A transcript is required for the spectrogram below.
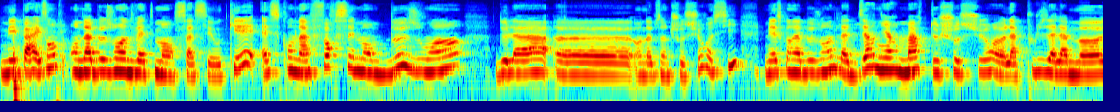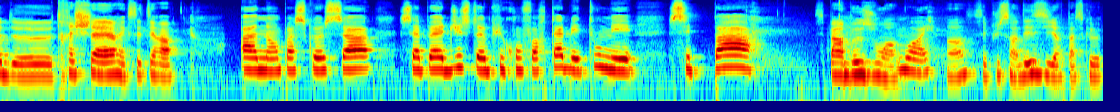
Mais par exemple, on a besoin de vêtements, ça, c'est OK. Est-ce qu'on a forcément besoin de la... Euh, on a besoin de chaussures aussi, mais est-ce qu'on a besoin de la dernière marque de chaussures, euh, la plus à la mode, euh, très chère, etc. Ah non, parce que ça, ça peut être juste plus confortable et tout, mais c'est pas... C'est pas un besoin. Ouais. Hein, c'est plus un désir parce que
